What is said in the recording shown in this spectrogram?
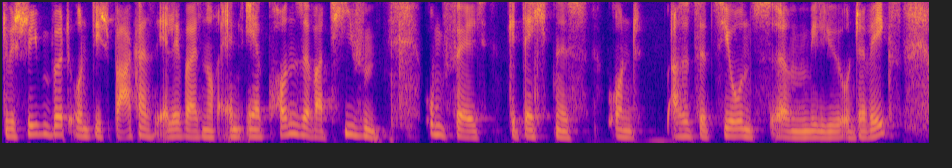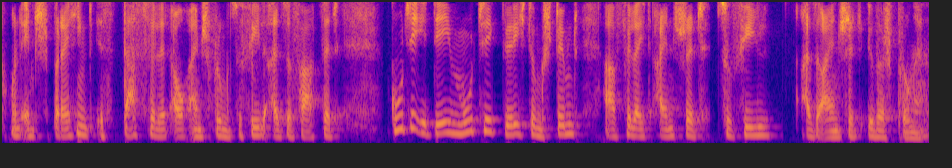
beschrieben wird und die Sparkasse ehrlicherweise noch ein eher konservativen Umfeld, Gedächtnis und Assoziationsmilieu unterwegs. Und entsprechend ist das vielleicht auch ein Sprung zu viel. Also Fazit. Gute Idee, mutig, die Richtung stimmt, aber vielleicht ein Schritt zu viel, also ein Schritt übersprungen.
